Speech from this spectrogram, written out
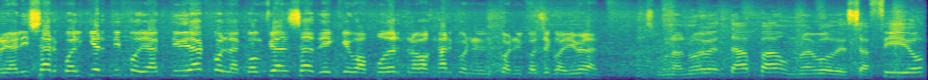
realizar cualquier tipo de actividad con la confianza de que va a poder trabajar con el, con el Consejo Deliberante. Es una nueva etapa, un nuevo desafío,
